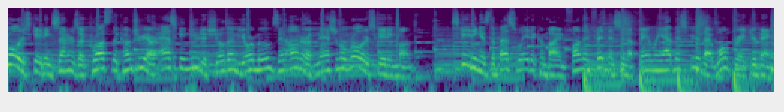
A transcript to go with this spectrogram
Roller skating centers across the country are asking you to show them your moves in honor of National Roller Skating Month. Skating is the best way to combine fun and fitness in a family atmosphere that won't break your bank.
